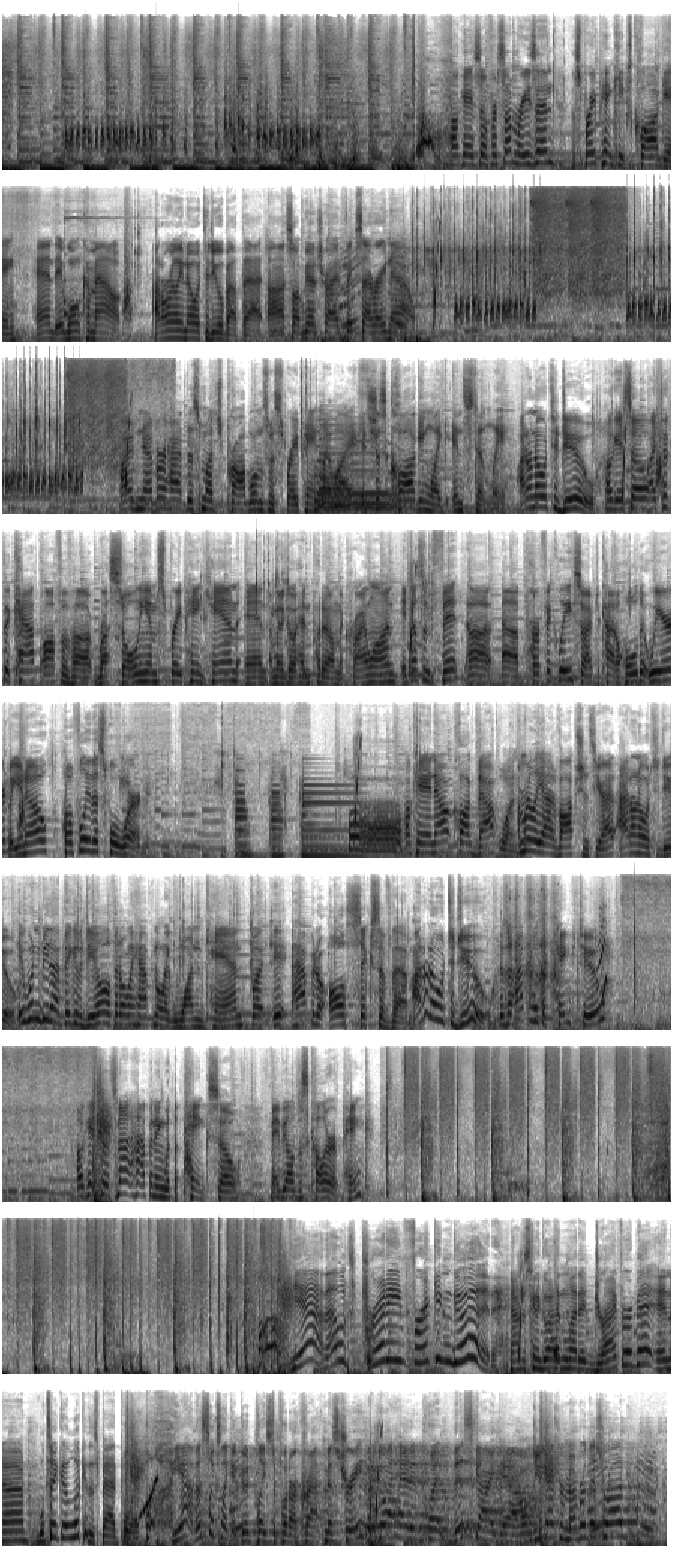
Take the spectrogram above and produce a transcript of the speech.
Okay, so for some reason, the spray paint keeps clogging and it won't come out. I don't really know what to do about that. Uh, so I'm gonna try and fix that right now. I've never had this much problems with spray paint in my life. It's just clogging like instantly. I don't know what to do. Okay, so I took the cap off of a Rust-Oleum spray paint can and I'm gonna go ahead and put it on the Krylon. It doesn't fit uh, uh, perfectly, so I have to kind of hold it weird. But you know, hopefully this will work. Okay, now it clogged that one. I'm really out of options here. I, I don't know what to do. It wouldn't be that big of a deal if it only happened to like one can, but it happened to all six of them. I don't know what to do. Does it happen with the pink too? Okay, so it's not happening with the pink, so maybe I'll just color it pink. Yeah, that looks pretty freaking good. Now I'm just gonna go ahead and let it dry for a bit and uh, we'll take a look at this bad boy. yeah, this looks like a good place to put our Craftmas tree. I'm gonna go ahead and put this guy down. Do you guys remember this rug?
